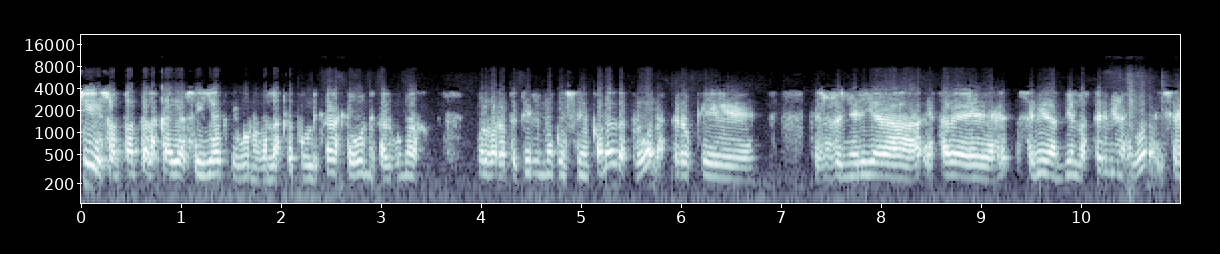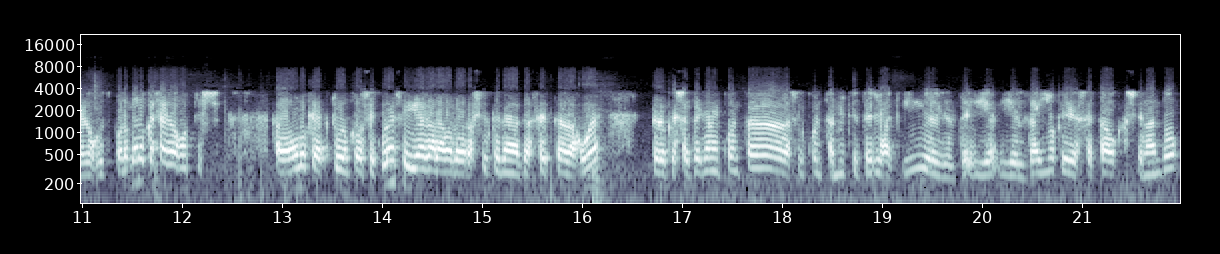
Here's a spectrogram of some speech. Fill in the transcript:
Sí, son tantas las calles así ya que, bueno, las que publicadas que, bueno, que algunas, vuelvo a repetir, no coinciden con otras, pero bueno, espero que que su señoría esta vez se midan bien los términos y bueno, y se haga, por lo menos que se haga justicia. Cada uno que actúe en consecuencia y haga la valoración que tenga que hacer cada juez, pero que se tengan en cuenta 50.000 criterios aquí y el, daño que se está ocasionando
